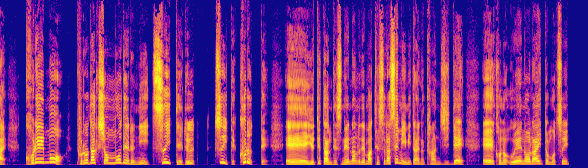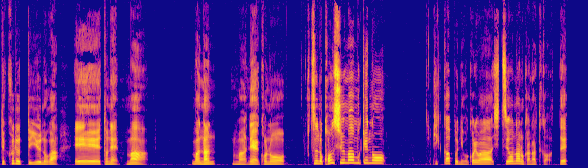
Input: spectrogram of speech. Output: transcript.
はい、これも、プロダクションモデルについてるついてくるって、えー、言ってたんですね。なので、まあ、テスラセミみたいな感じで、えー、この上のライトもついてくるっていうのが、えっ、ー、とね、まあ、まあ、なん、まあね、この、普通のコンシューマー向けのピックアップにもこれは必要なのかなとかって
